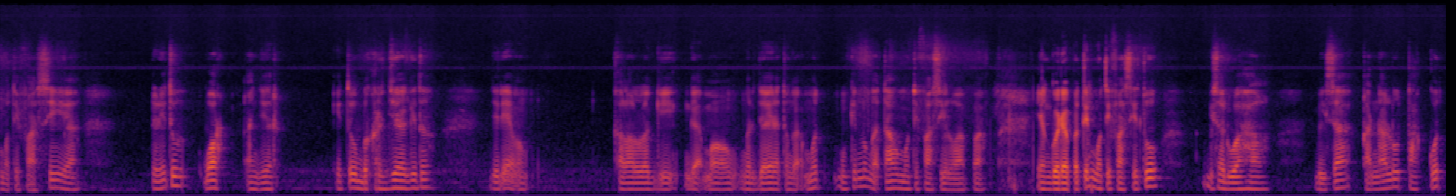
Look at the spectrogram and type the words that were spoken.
motivasi ya. Dan itu work anjir. Itu bekerja gitu. Jadi emang kalau lagi nggak mau ngerjain atau nggak mood mungkin lo nggak tahu motivasi lo apa. Yang gue dapetin motivasi itu bisa dua hal. Bisa karena lu takut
